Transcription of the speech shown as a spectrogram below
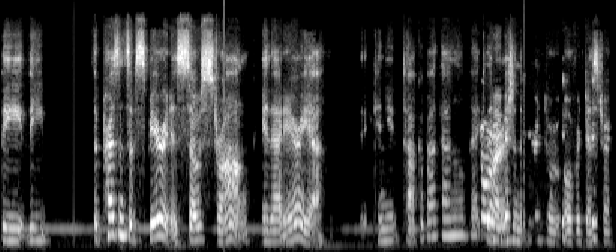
the the the presence of spirit is so strong in that area. Can you talk about that a little bit? Sure. You mentioned the over district.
